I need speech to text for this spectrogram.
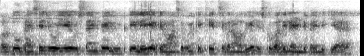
और दो भैंसे जो ये उस टाइम पे लूट के ले गए थे वहाँ से, वो इनके खेत से बरामद हुई है, जिसको वादी ने आइडेंटिफाई भी किया है।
